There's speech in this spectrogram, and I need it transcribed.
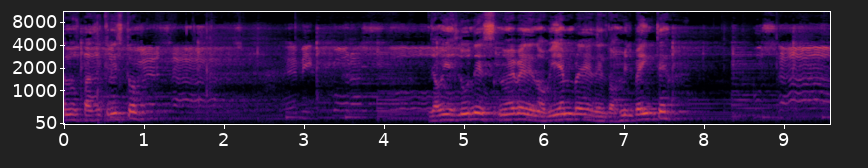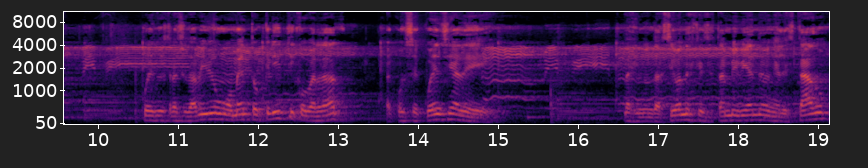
Hermanos, paz de Cristo. Ya hoy es lunes 9 de noviembre del 2020. Pues nuestra ciudad vive un momento crítico, ¿verdad? A consecuencia de las inundaciones que se están viviendo en el estado.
